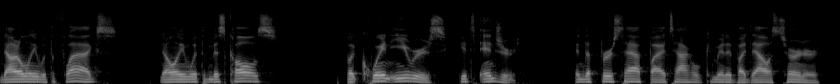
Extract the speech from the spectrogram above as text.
not only with the flags, not only with the missed calls, but Quinn Ewers gets injured in the first half by a tackle committed by Dallas Turner,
